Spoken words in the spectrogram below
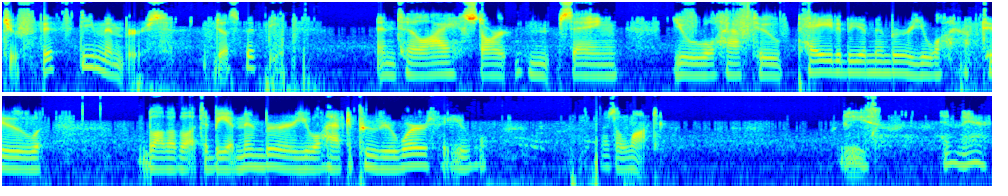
to 50 members just 50 until I start saying you will have to pay to be a member you will have to blah blah blah to be a member you will have to prove your worth you will there's a lot. Jeez. In there.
